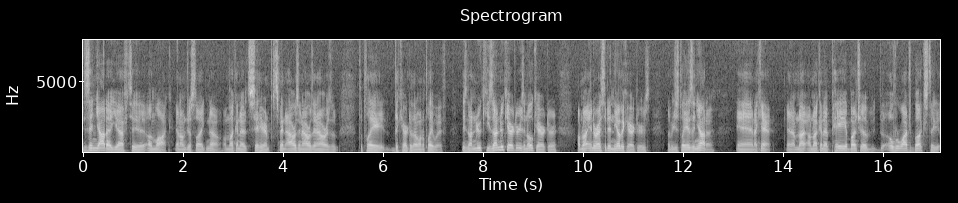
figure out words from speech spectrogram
Zenyatta you have to unlock, and I'm just like, no, I'm not going to sit here and spend hours and hours and hours to play the character that I want to play with. He's not a new. He's not a new character. He's an old character. I'm not interested in the other characters. Let me just play as Zenyatta, and I can't. And I'm not. I'm not going to pay a bunch of Overwatch bucks to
